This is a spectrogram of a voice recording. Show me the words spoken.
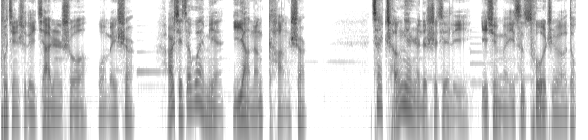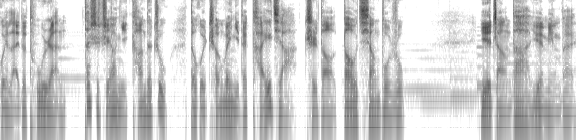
不仅是对家人说“我没事儿”，而且在外面一样能扛事儿。在成年人的世界里，也许每一次挫折都会来得突然，但是只要你扛得住，都会成为你的铠甲，直到刀枪不入。越长大越明白，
